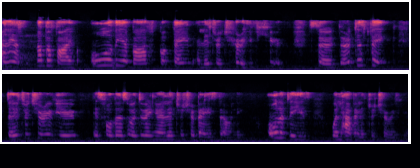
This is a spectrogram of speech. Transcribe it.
and yes, number five, all the above contain a literature review. So don't just think the literature review is for those who are doing a literature based only. All of these will have a literature review.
